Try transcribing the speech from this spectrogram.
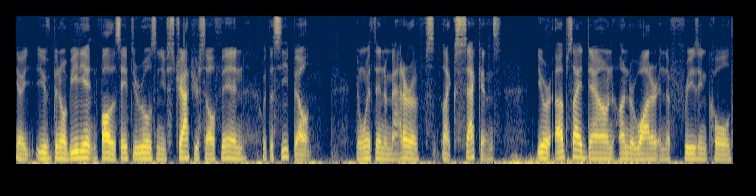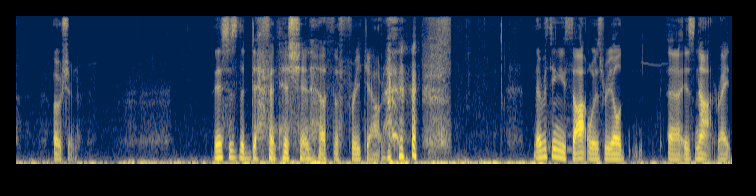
you know, you've been obedient and followed the safety rules and you've strapped yourself in with the seatbelt. And within a matter of like seconds, you are upside down underwater in the freezing cold ocean. This is the definition of the freak out. Everything you thought was real uh, is not, right?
